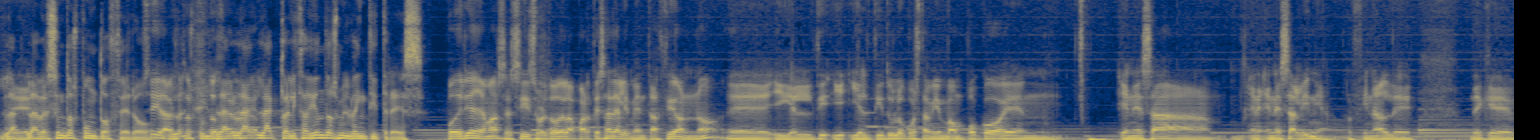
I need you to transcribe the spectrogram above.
La, versión 2.0. Sí, la versión 2.0. La, actualización 2023. Podría llamarse, sí, sobre todo de la parte esa de alimentación, ¿no? Eh, y, el, y, el título pues también va un poco en, en esa, en, esa línea, al final, de, de que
